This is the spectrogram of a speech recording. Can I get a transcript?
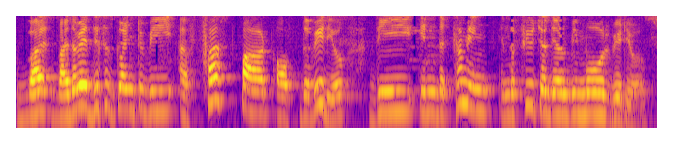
By, by the way this is going to be a first part of the video. The in the coming in the future there will be more videos.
